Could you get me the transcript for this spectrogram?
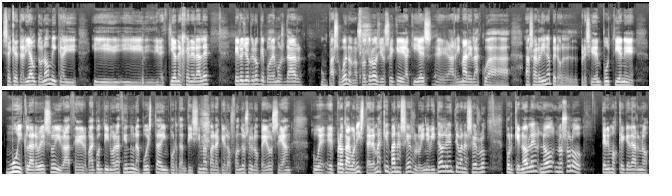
secretarías autonómicas y, y direcciones generales, pero yo creo que podemos dar un paso bueno. Nosotros, yo sé que aquí es eh, arrimar el ascua a la sardina, pero el presidente Puig tiene muy claro eso y va a hacer, va a continuar haciendo una apuesta importantísima para que los fondos europeos sean el protagonista. Además que van a serlo, inevitablemente van a serlo, porque no hablen, no, no solo tenemos que quedarnos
